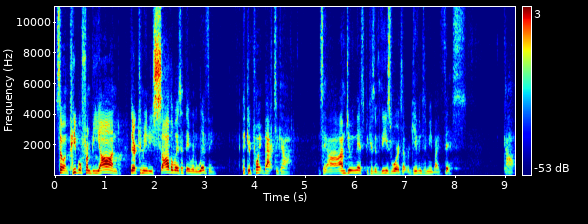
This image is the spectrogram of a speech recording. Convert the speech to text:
So when people from beyond their community saw the ways that they were living, they could point back to God and say, I'm doing this because of these words that were given to me by this God,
